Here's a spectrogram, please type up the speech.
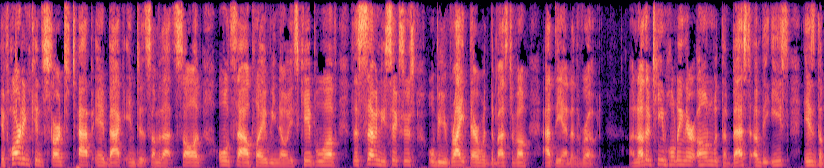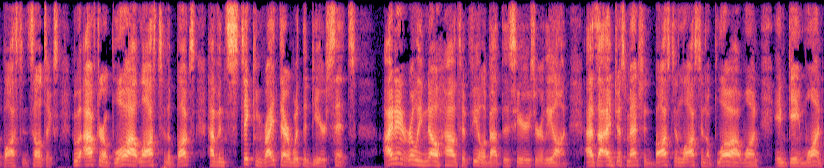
If Harden can start to tap in back into some of that solid old style play we know he's capable of, the 76ers will be right there with the best of them at the end of the road. Another team holding their own with the best of the East is the Boston Celtics, who after a blowout loss to the Bucks have been sticking right there with the deer since. I didn't really know how to feel about this series early on. As I just mentioned, Boston lost in a blowout one in game one.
